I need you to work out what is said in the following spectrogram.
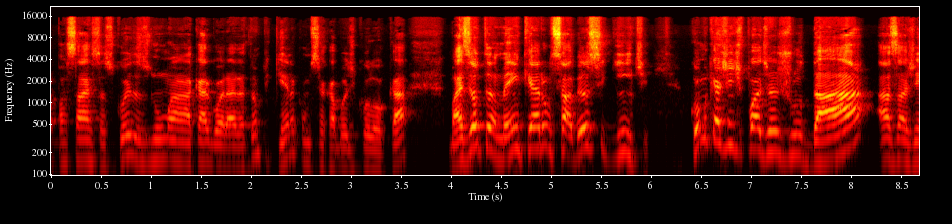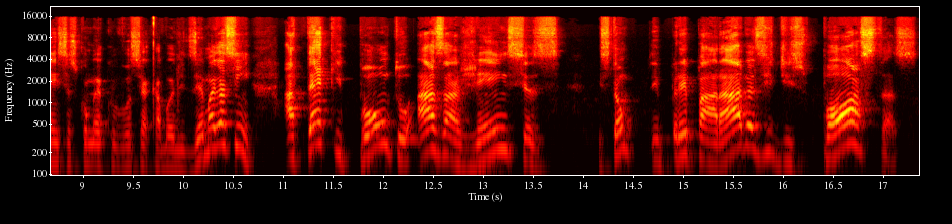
passar essas coisas numa carga horária tão pequena, como você acabou de colocar, mas eu também quero saber o seguinte: como que a gente pode ajudar as agências, como é que você acabou de dizer, mas assim, até que ponto as agências estão preparadas e dispostas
